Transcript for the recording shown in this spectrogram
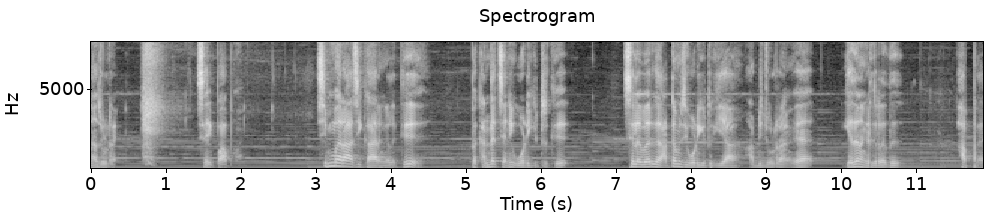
நான் சொல்கிறேன் சரி பார்ப்போம். சிம்ம ராசிக்காரங்களுக்கு இப்போ கண்டச்சனி ஓடிக்கிட்டு இருக்கு. சில பேருக்கு அட்டமசி ஓடிக்கிட்டு இருக்கியா அப்படின்னு சொல்கிறாங்க எதை நாங்கள் எடுக்கிறது அப்போ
